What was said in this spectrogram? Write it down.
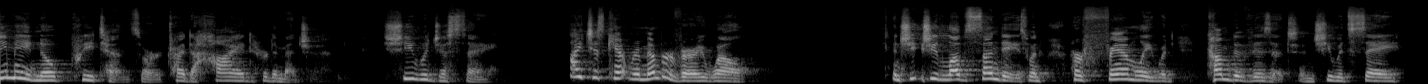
she made no pretense or tried to hide her dementia. She would just say, I just can't remember very well. And she, she loved Sundays when her family would come to visit and she would say,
